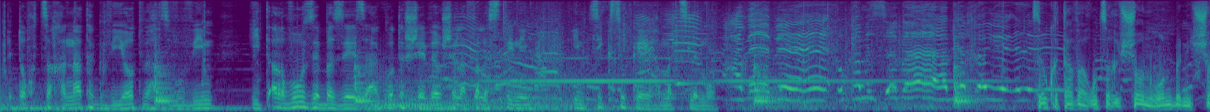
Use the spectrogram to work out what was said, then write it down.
בתוך צחנת הגוויות והזבובים התערבו זה בזה זעקות השבר של הפלסטינים עם צקצוקי המצלמות. זהו כתב הערוץ הראשון, רון בן ישי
